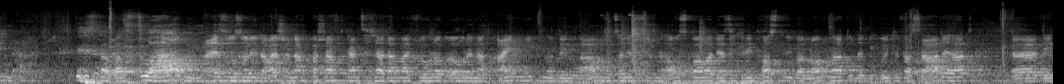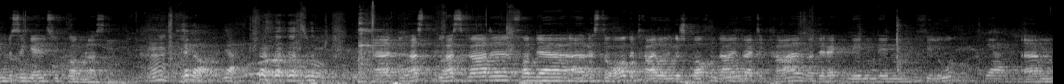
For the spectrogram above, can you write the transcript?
die Nacht ist da was zu haben. Also solidarische Nachbarschaft kann sich ja dann mal für 100 Euro eine Nacht einmieten und den armen sozialistischen Hausbauer, der sich für die Kosten übernommen hat und eine begrünte Fassade hat, äh, den ein bisschen Geld zukommen lassen. Genau, ja. Äh, du hast, du hast gerade von der äh, Restaurantbetreiberin gesprochen, da in Vertikal, da direkt neben dem Filou. Ja. Ähm,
